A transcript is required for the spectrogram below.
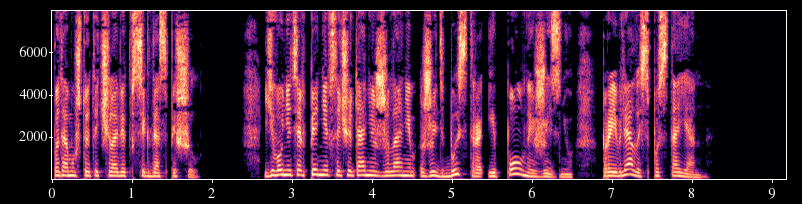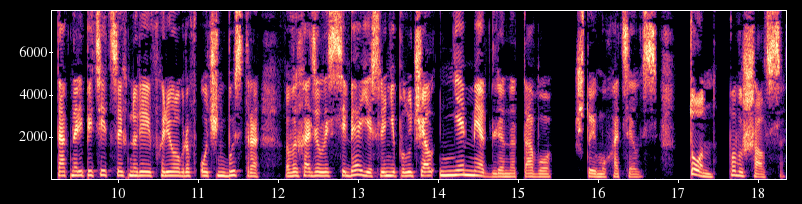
Потому что этот человек всегда спешил. Его нетерпение в сочетании с желанием жить быстро и полной жизнью проявлялось постоянно. Так на репетициях Нуреев-хореограф очень быстро выходил из себя, если не получал немедленно того, что ему хотелось. Тон повышался.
